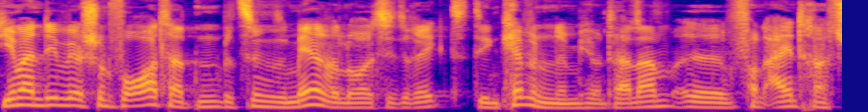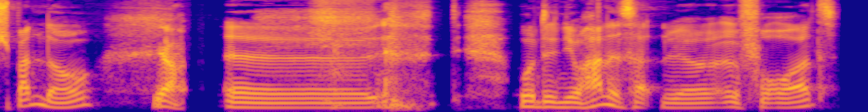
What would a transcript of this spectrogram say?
jemand, den wir schon vor Ort hatten, beziehungsweise mehrere Leute direkt, den Kevin nämlich unter anderem, äh, von Eintracht Spandau. Ja. Äh, und den Johannes hatten wir äh, vor Ort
